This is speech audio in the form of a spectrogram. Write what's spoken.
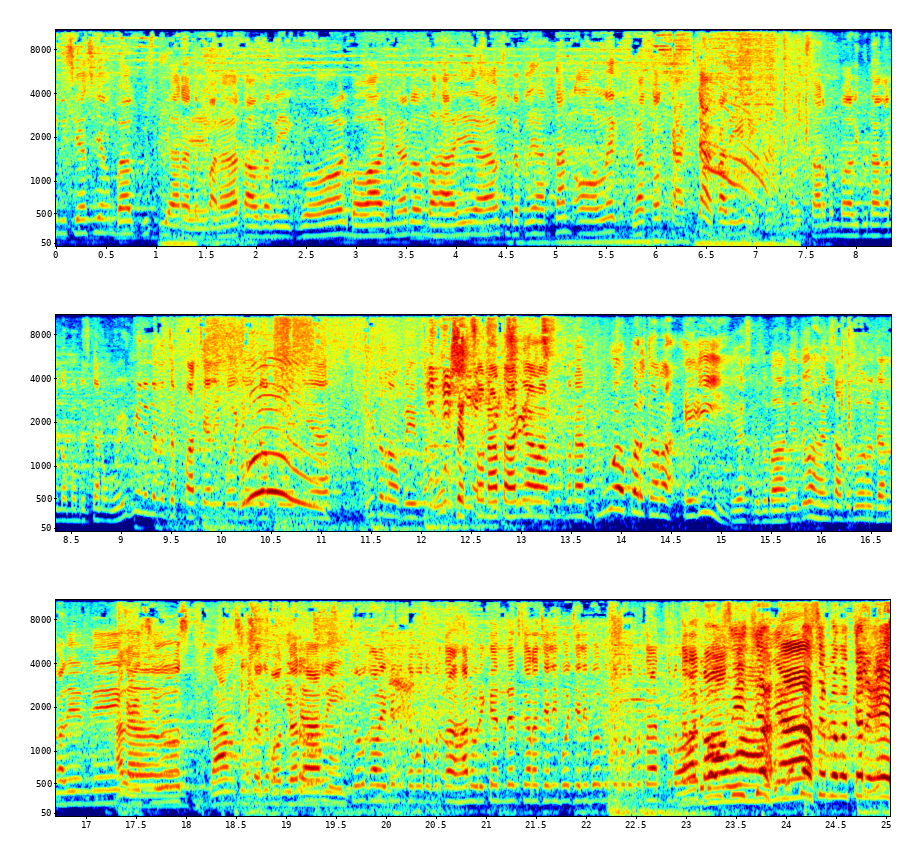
inisiasi yang bagus di arah depan. Ingat Alter Ego di bawahnya dalam bahaya sudah kelihatan oleh Gatot Kaca kali ini. Paling Starman bakal digunakan untuk memberikan wave dengan cepat. Charlie Boy udah punya Peter of Even. Sonatanya langsung kena dua perkara EI. Yes, betul banget itu hanya satu peluru dan kali ini Halo. Cassius langsung saja menghindari. muncul kali ini mencoba untuk bertahan Hurricane Dance karena Jelly Boy, Jelly Boy mencoba untuk bertahan sementara Oh, bawahnya. masih mendapatkan E.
